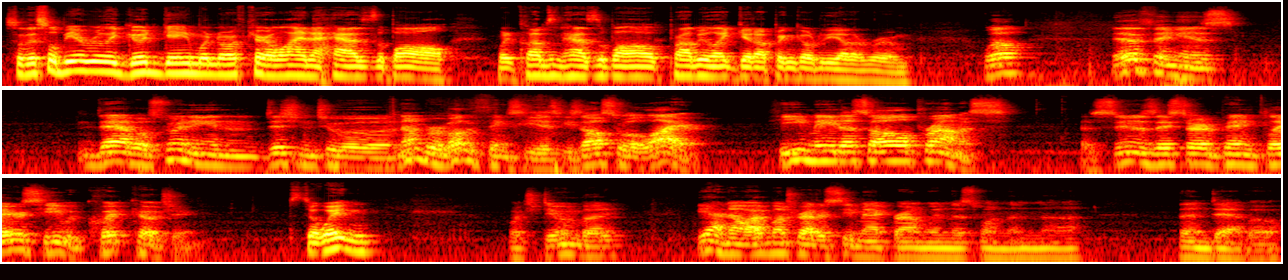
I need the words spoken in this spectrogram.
So this will be a really good game when North Carolina has the ball. When Clemson has the ball, probably like get up and go to the other room. Well, the other thing is, Dabo Swinney, in addition to a number of other things he is, he's also a liar. He made us all a promise. As soon as they started paying players, he would quit coaching. Still waiting. What you doing, buddy? Yeah, no, I'd much rather see Mack Brown win this one than uh, than Dabo.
